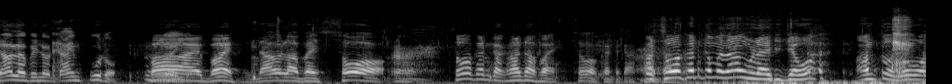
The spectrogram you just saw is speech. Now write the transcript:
દાવલાભાઈ નો ટાઈમ પૂરો. ભાઈ ભાઈ દાવલાભાઈ સો. સો કટકા ખાધા ભાઈ. સો કટકા પણ સો કટકામાં ના ઉડાવી જાઓ આમ તો જોવો.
